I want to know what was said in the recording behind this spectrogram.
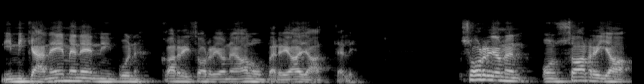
niin mikään ei mene niin kuin Kari Sorjonen alun perin ajatteli. Sorjonen on sarja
